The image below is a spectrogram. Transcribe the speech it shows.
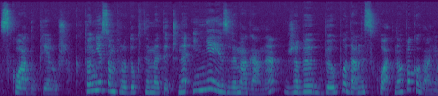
składu pieluszek. To nie są produkty medyczne i nie jest wymagane, żeby był podany skład na opakowaniu.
